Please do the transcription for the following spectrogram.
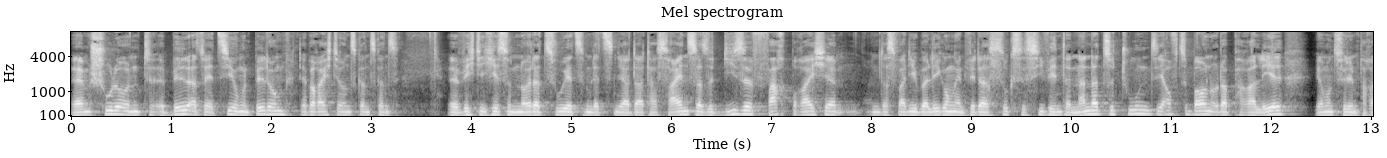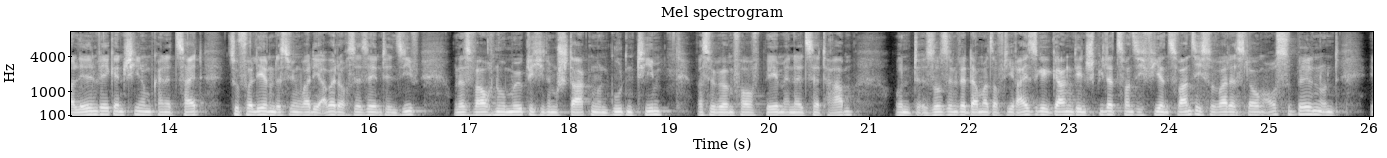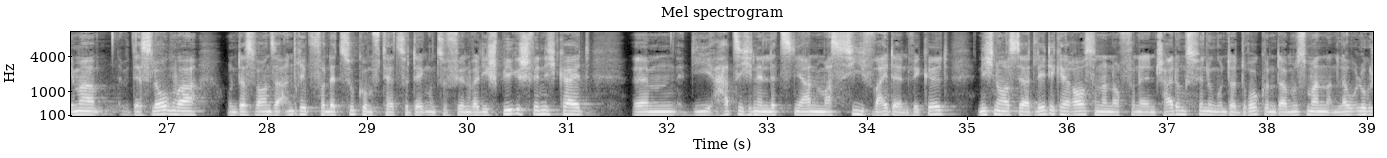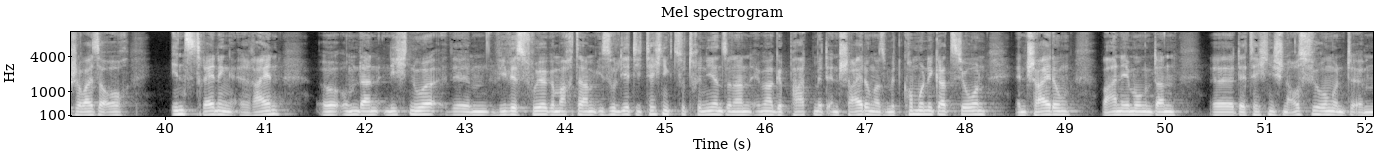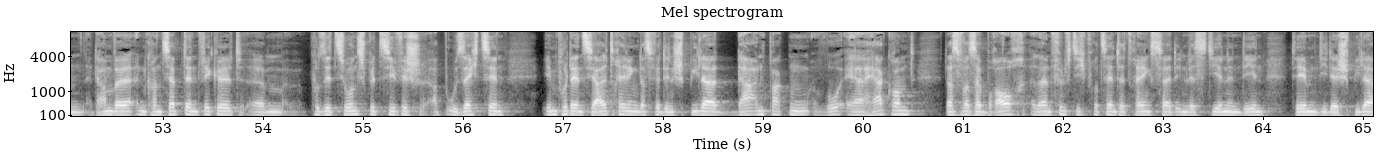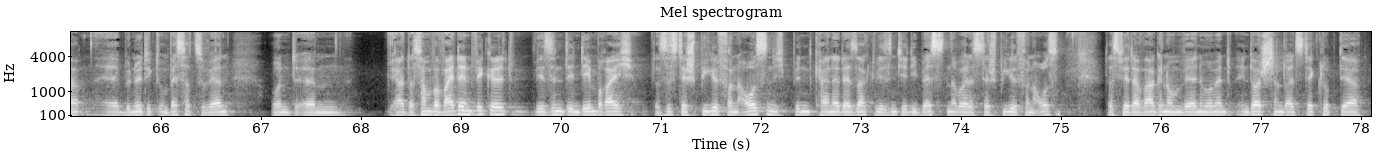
Ähm, Schule und äh, Bild, also Erziehung und Bildung, der Bereich, der uns ganz, ganz äh, wichtig ist und neu dazu jetzt im letzten Jahr Data Science. Also diese Fachbereiche, und das war die Überlegung, entweder sukzessive hintereinander zu tun, sie aufzubauen oder parallel. Wir haben uns für den parallelen Weg entschieden, um keine Zeit zu verlieren und deswegen war die Arbeit auch sehr, sehr intensiv und das war auch nur möglich in einem starken und guten Team, was wir beim VfB im NLZ haben. Und so sind wir damals auf die Reise gegangen, den Spieler 2024, so war der Slogan auszubilden. Und immer der Slogan war, und das war unser Antrieb, von der Zukunft her zu denken und zu führen, weil die Spielgeschwindigkeit ähm, die hat sich in den letzten Jahren massiv weiterentwickelt. Nicht nur aus der Athletik heraus, sondern auch von der Entscheidungsfindung unter Druck. Und da muss man logischerweise auch ins Training rein, um dann nicht nur, ähm, wie wir es früher gemacht haben, isoliert die Technik zu trainieren, sondern immer gepaart mit Entscheidung, also mit Kommunikation, Entscheidung, Wahrnehmung dann äh, der technischen Ausführung. Und ähm, da haben wir ein Konzept entwickelt, ähm, positionsspezifisch ab U16 im Potenzialtraining, dass wir den Spieler da anpacken, wo er herkommt, das, was er braucht, dann 50 Prozent der Trainingszeit investieren in den Themen, die der Spieler äh, benötigt, um besser zu werden. Und ähm, ja, das haben wir weiterentwickelt. Wir sind in dem Bereich, das ist der Spiegel von außen. Ich bin keiner, der sagt, wir sind hier die Besten, aber das ist der Spiegel von außen, dass wir da wahrgenommen werden im Moment in Deutschland als der Club, der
